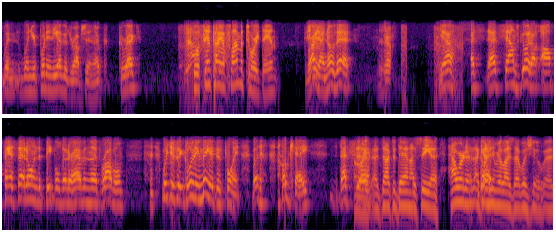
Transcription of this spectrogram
when when you're putting the other drops in. uh, Correct? Yeah. Well, it's anti-inflammatory, Dan. Right. I know that. yeah. Yeah, that's that sounds good. I'll, I'll pass that on to people that are having the problem, which is including me at this point. But okay, that's All right, uh, Dr. Dan. I see uh, Howard. Uh, I, I didn't realize that was you. Uh,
